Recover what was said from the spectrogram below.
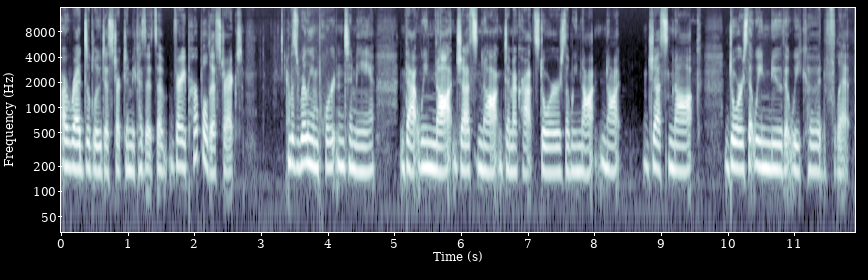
a red to blue district and because it's a very purple district it was really important to me that we not just knock democrats doors and we not not just knock doors that we knew that we could flip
